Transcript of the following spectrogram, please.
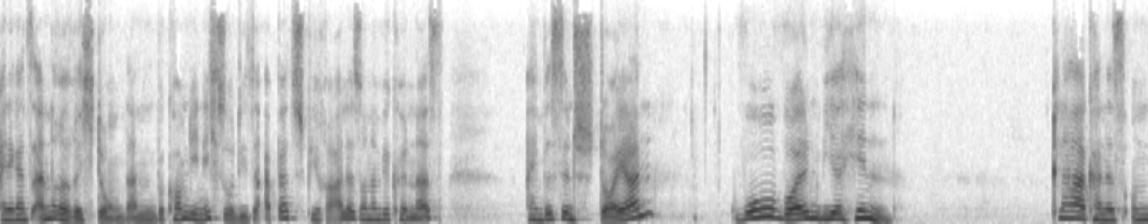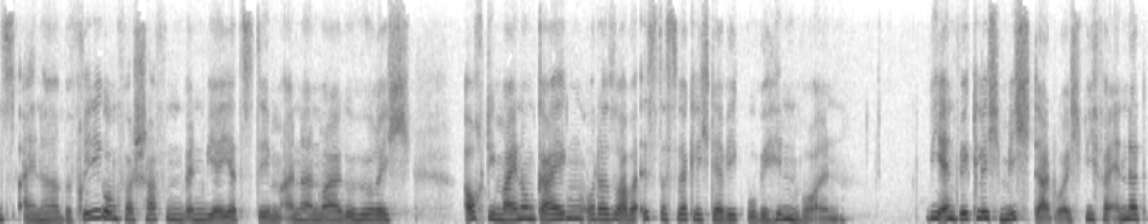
eine ganz andere Richtung. Dann bekommen die nicht so diese Abwärtsspirale, sondern wir können das ein bisschen steuern. Wo wollen wir hin? Klar kann es uns eine Befriedigung verschaffen, wenn wir jetzt dem anderen mal gehörig auch die Meinung geigen oder so, aber ist das wirklich der Weg, wo wir hinwollen? Wie entwickle ich mich dadurch? Wie verändert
